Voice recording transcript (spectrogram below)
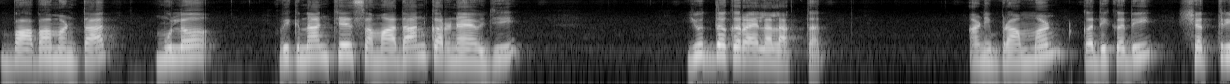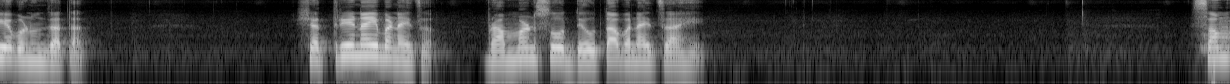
बाबा म्हणतात मुलं विघ्नांचे समाधान करण्याऐवजी युद्ध करायला लागतात आणि ब्राह्मण कधीकधी क्षत्रिय बनून जातात. क्षत्रिय नाही बनायचं ब्राह्मण सो देवता बनायचं आहे. सम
